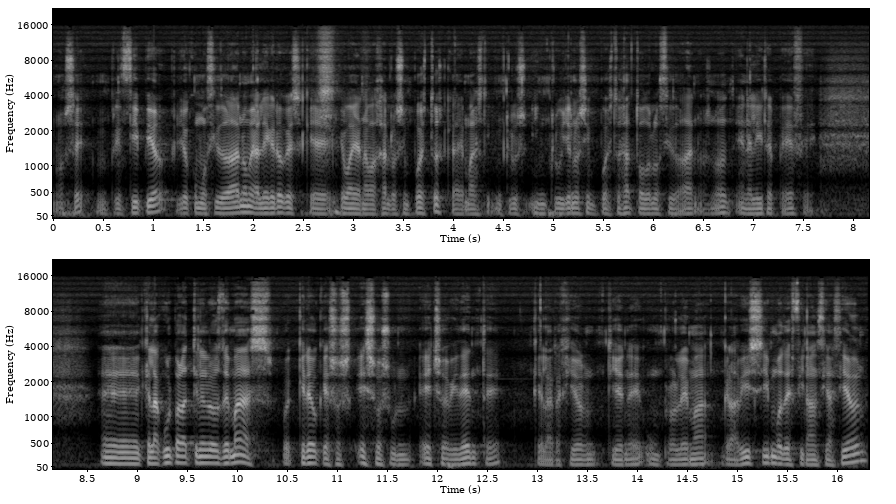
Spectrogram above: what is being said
no sé, en principio, yo como ciudadano me alegro que, que, vayan a bajar los impuestos, que además incluyen los impuestos a todos los ciudadanos ¿no? en el IRPF. Eh, ¿Que la culpa la tienen los demás? Pues creo que eso eso es un hecho evidente que la región tiene un problema gravísimo de financiación,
